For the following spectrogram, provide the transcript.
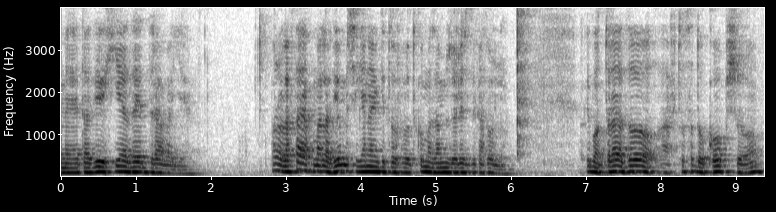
με τα δύο ηχεία δεν τράβαγε. Παρ' όλα αυτά έχουμε άλλα 2,5 για να είναι και το φορτικό μας να μην ζορίζεται καθόλου. Λοιπόν, τώρα εδώ αυτό θα το κόψω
